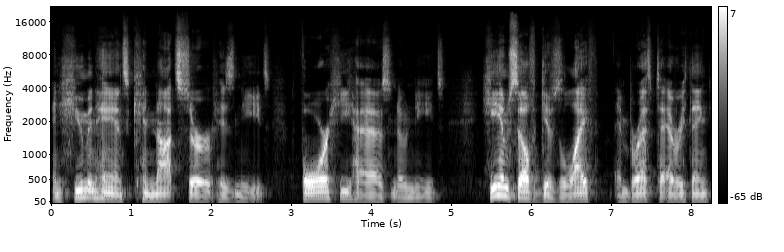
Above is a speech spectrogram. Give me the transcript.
and human hands cannot serve his needs, for he has no needs. He himself gives life and breath to everything,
